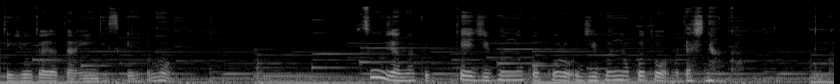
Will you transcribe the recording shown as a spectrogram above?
っていう状態だったらいいんですけれどもそうじゃなくって自分の心自分のことを私なんかとか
